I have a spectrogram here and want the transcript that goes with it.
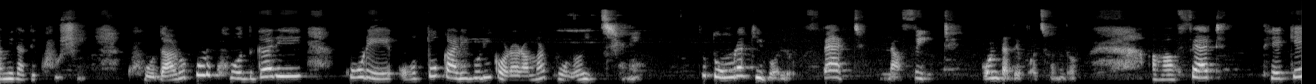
আমি তাতে খুশি। খোদার ওপর খোদগারি করে অত কারিগরি করার আমার কোনো ইচ্ছে নেই। তো তোমরা কি বলো ফ্যাট না ফিট কোনটাতে পছন্দ? ফ্যাট থেকে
